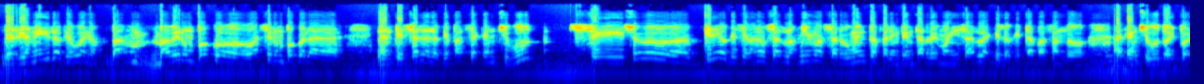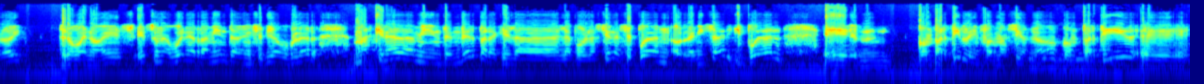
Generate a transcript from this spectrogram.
de Río Negro, que bueno, va, va a ver un poco, va a ser un poco la, la antesala de lo que pasa acá en Chubut, yo creo que se van a usar los mismos argumentos para intentar demonizarla que lo que está pasando acá en Chubut hoy por hoy. Pero bueno, es, es una buena herramienta de iniciativa popular, más que nada a mi entender, para que las poblaciones se puedan organizar y puedan eh, compartir la información, ¿no? Compartir, eh,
